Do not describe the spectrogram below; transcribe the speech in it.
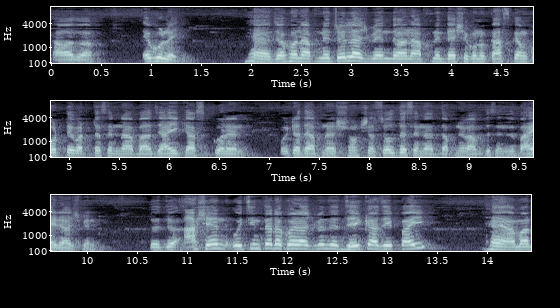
খাওয়া দাওয়া, এগুলাই। হ্যাঁ যখন আপনি চলে আসবেন, তখন আপনি দেশে কোনো কাজ কাম করতে পারতেছেন না বা যাই কাজ করেন, ওইটাতে আপনার সংসার চলতেছে না। আপনি ভাবতেছেন যে বাইরে আসবেন। তো আসেন, ওই চিন্তাটা করে আসবেন যে যেই কাজে পাই হ্যাঁ আমার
